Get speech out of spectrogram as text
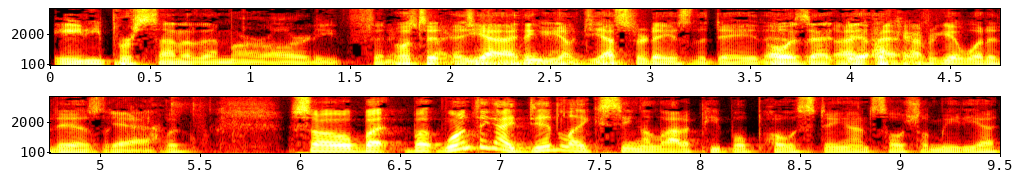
80 percent of them are already finished. Well, to, yeah, I think 19th. yesterday is the day. That, Oh, is that- I, I- okay. I forget what it is. Yeah. So, but but one thing I did like seeing a lot of people posting on social media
